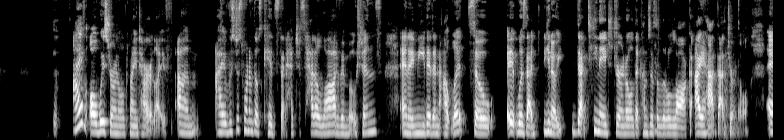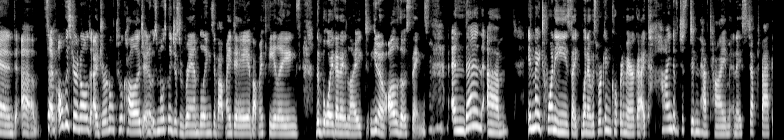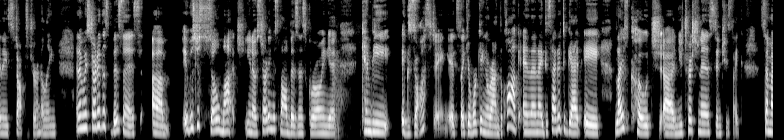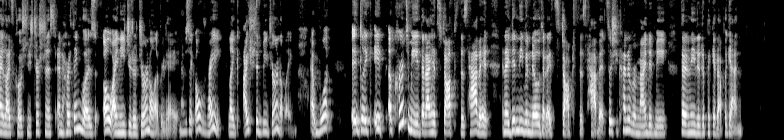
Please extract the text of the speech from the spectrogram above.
Uh, I've always journaled my entire life. Um, I was just one of those kids that had just had a lot of emotions and I needed an outlet. So it was that you know that teenage journal that comes with a little lock. I had that journal. And um, so i've always journaled. I journaled through college and it was mostly just ramblings about my day about my feelings the boy that i liked you know all of those things. Mm-hmm. and then um, in my 20s like when i was working in corporate america i kind of just didn't have time and i stepped back and i stopped journaling. And then we started this business. Um, it was just so much you know starting a small business growing it can be exhausting. It's like you're working around the clock. And then I decided to get a life coach, uh, nutritionist, and she's like semi life coach, nutritionist. And her thing was, oh, I need you to journal every day. And I was like, oh, right. Like I should be journaling. At what it like it occurred to me that I had stopped this habit and I didn't even know that I'd stopped this habit. So she kind of reminded me that I needed to pick it up again.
